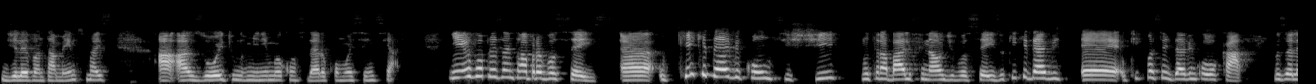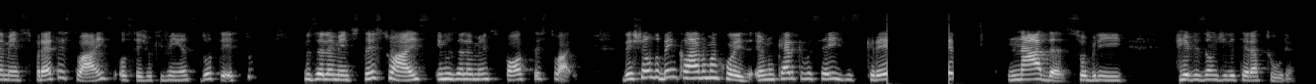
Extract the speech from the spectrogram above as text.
de levantamentos, mas a, as oito, no mínimo, eu considero como essenciais. E eu vou apresentar para vocês uh, o que, que deve consistir no trabalho final de vocês, o que, que deve, é, o que, que vocês devem colocar nos elementos pré-textuais, ou seja, o que vem antes do texto, nos elementos textuais e nos elementos pós-textuais. Deixando bem claro uma coisa, eu não quero que vocês escrevam nada sobre revisão de literatura,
